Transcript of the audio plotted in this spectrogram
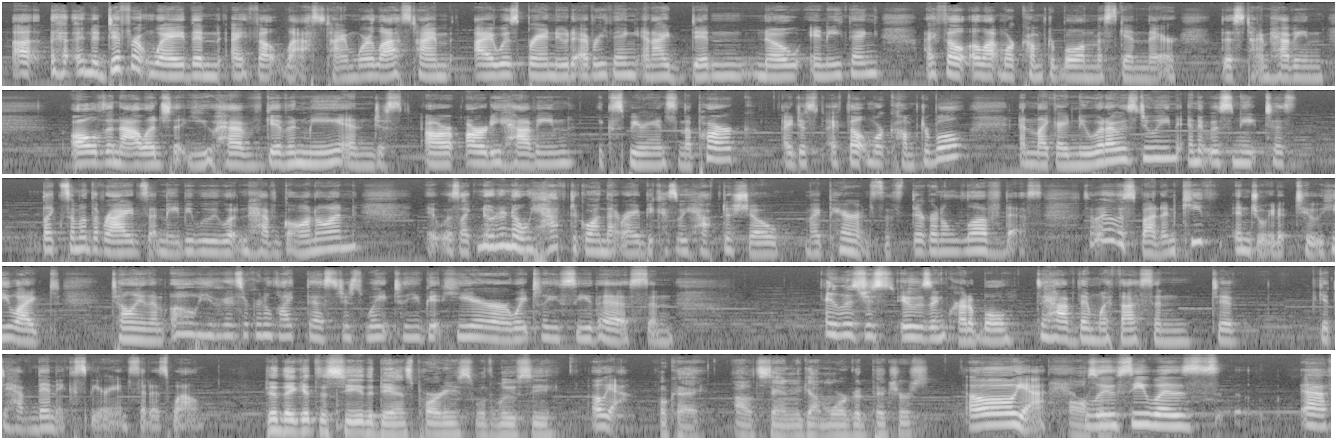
uh, in a different way than I felt last time. Where last time I was brand new to everything and I didn't know anything, I felt a lot more comfortable in my skin there. This time, having all of the knowledge that you have given me, and just are already having experience in the park, I just I felt more comfortable and like I knew what I was doing, and it was neat to like some of the rides that maybe we wouldn't have gone on it was like no no no we have to go on that ride because we have to show my parents this they're going to love this so it was fun and keith enjoyed it too he liked telling them oh you guys are going to like this just wait till you get here or wait till you see this and it was just it was incredible to have them with us and to get to have them experience it as well Did they get to see the dance parties with Lucy? oh yeah Okay, outstanding. You got more good pictures? Oh yeah, Awesome. Lucy was, uh,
